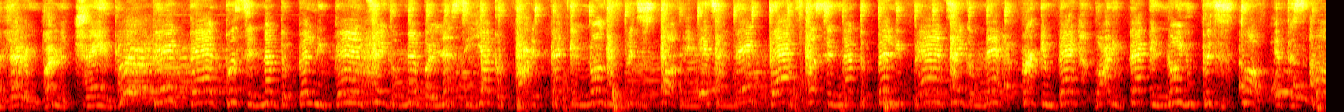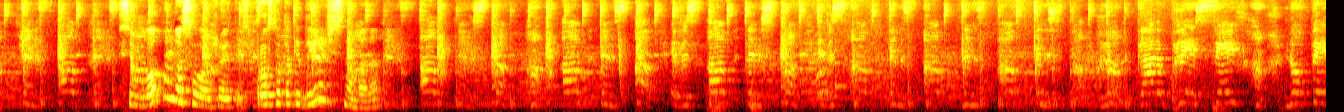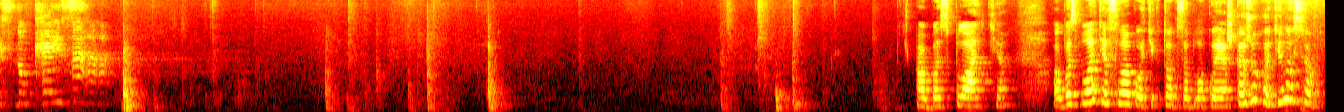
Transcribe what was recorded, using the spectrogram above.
Всім локом насолоджуєтесь? Просто таки дивитесь на мене? А безплаття. А безплаття слабо тік-ток заблокує. Я ж кажу, хотілося б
